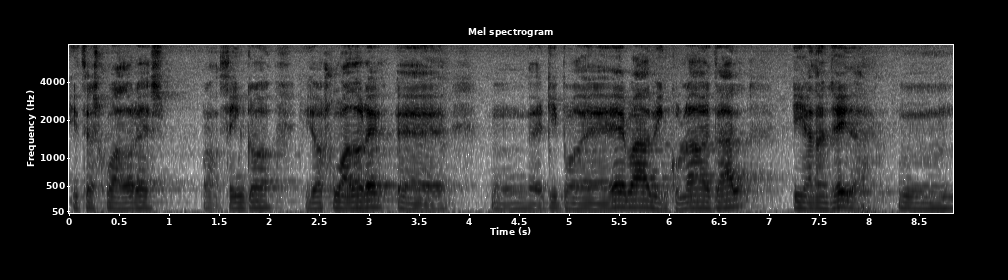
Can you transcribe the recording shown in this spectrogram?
y tres jugadores, bueno, cinco y dos jugadores eh, de equipo de EVA, vinculado y tal y ganó en Lleida. Mm,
